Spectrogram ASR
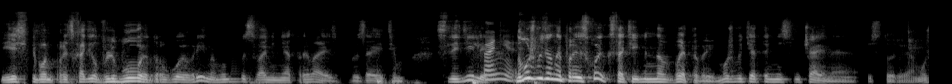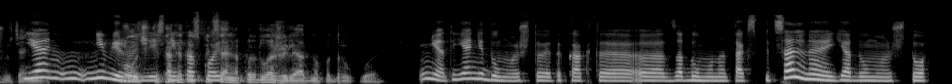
И если бы он происходил в любое другое время, мы бы с вами, не отрываясь бы за этим, следили. Конечно. Но, может быть, он и происходит, кстати, именно в это время. Может быть, это не случайная история. А может быть, они Я не вижу здесь так никакой... это специально подложили одно под другое. Нет, я не думаю, что это как-то э, задумано так специально. Я думаю, что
